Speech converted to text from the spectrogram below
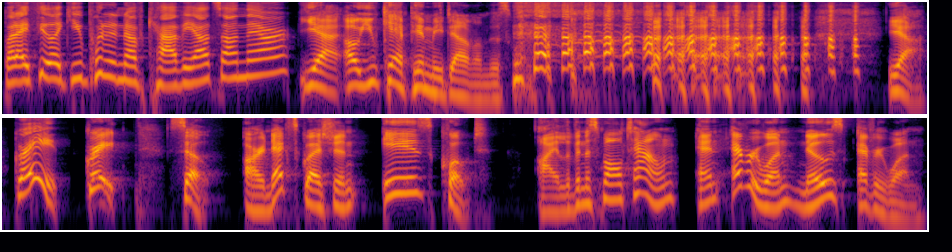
But I feel like you put enough caveats on there. Yeah. Oh, you can't pin me down on this one. yeah. Great. Great. So, our next question is quote, I live in a small town and everyone knows everyone.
